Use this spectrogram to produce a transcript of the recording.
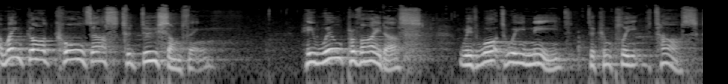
And when God calls us to do something, he will provide us with what we need to complete the task.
